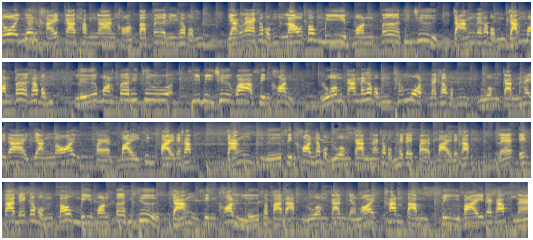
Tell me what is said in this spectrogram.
โดยเงื่อนไขการทำงานของสตาร์เตอร์นี้ครับผมอย่างแรกครับผมเราต้องมีมอนเตอร์ที่ชื่อจังนะครับผมจังมอนเตอร์ครับผมหรือมอนเตอร์ที่ชื่อที่มีชื่อว่าซินคอนรวมกันนะครับผมทั้งหมดนะครับผมรวมกันให้ได้อย่างน้อย 8 ใบขึ้นไปนะครับ จังหรือซินคอนครับผมรวมกันนะครับผมให้ได้8ใบนะครับและเอ็กซ์ตาเด็กครับผมต้องมีมอนเตอร์ที่ชื่อจังซินคอนหรือสตาร์ดัตรวมกันอย่างน้อยขั้นต่ำ4ใบนะครับนะ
